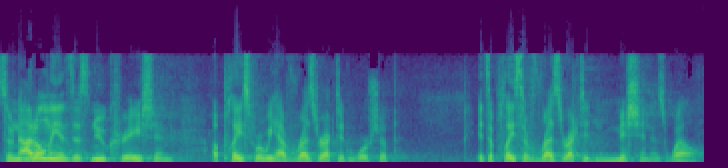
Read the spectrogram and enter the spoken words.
So, not only is this new creation a place where we have resurrected worship, it's a place of resurrected mission as well.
